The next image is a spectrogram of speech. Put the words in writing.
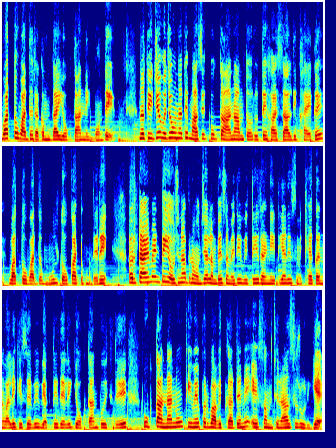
ਵੱਧ ਤੋਂ ਵੱਧ ਰਕਮ ਦਾ ਯੋਗਦਾਨ ਨਹੀਂ ਪਾਉਂਦੇ। ਨਤੀਜੇ ਵਜੋਂ ਉਹਨਾਂ ਦੇ ਮਾਸਿਕ ਭੁਗਤਾਨ ਆਮ ਤੌਰ ਉੱਤੇ ਹਰ ਸਾਲ ਦਿਖਾਏ ਗਏ, ਵੱਧ ਤੋਂ ਵੱਧ ਮੂਲ ਤੋਂ ਘੱਟ ਹੁੰਦੇ ਨੇ। ਰਿਟਾਇਰਮੈਂਟ ਦੀ ਯੋਜਨਾ ਬਣਾਉਣ ਜਾਂ ਲੰਬੇ ਸਮੇਂ ਦੀ ਵਿੱਤੀ ਰਣਨੀਤੀਆਂ ਦੀ ਸਮੀਖਿਆ ਕਰਨ ਵਾਲੇ ਕਿਸੇ ਵੀ ਵਿਅਕਤੀ ਦੇ ਲਈ ਯੋਗਦਾਨ ਭਵਿੱਖ ਦੇ ਭੁਗਤਾਨਾਂ ਨੂੰ ਕਿਵੇਂ ਪ੍ਰਭਾਵਿਤ ਕਰਦੇ ਨੇ, ਇਹ ਸਮਝਣਾ ਜ਼ਰੂਰੀ ਹੈ।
